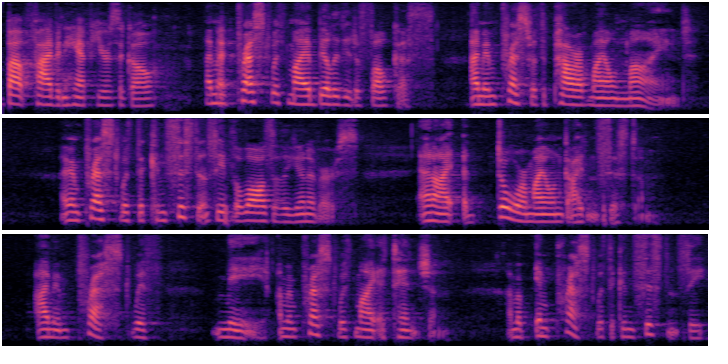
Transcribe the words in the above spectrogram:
About five and a half years ago, I'm impressed with my ability to focus. I'm impressed with the power of my own mind. I'm impressed with the consistency of the laws of the universe. And I adore my own guidance system. I'm impressed with me. I'm impressed with my attention. I'm impressed with the consistency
